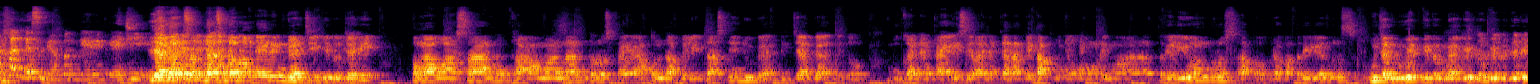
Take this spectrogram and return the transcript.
kan nggak segampang nyariin gaji Iya nggak segampang nyairin gaji gitu. Jadi pengawasan, keamanan, terus kayak akuntabilitasnya juga dijaga gitu. Bukan yang kayak istilahnya karena kita punya uang 5 triliun terus atau berapa triliun terus hujan duit gitu nggak gitu gitu. Jadi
